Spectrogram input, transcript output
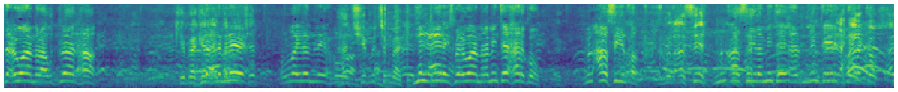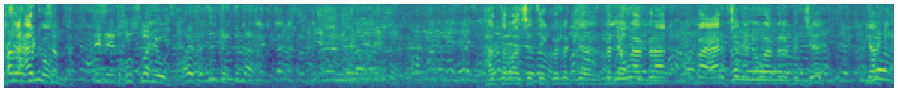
العوامره والدلالحة. كما قال الراشد والله إلا مليح والله. هادشي من تماك من العريش العوامره من تيحرقوا؟ من أصيلة. من اصيل من أصيلة. من تي من تيركبوا؟ يحرقوا، هادشي حرقوا من. تم يدخلوا الصماليون هاي خليك عبد الله هاد الراشد تيقول لك من العوامره ما عارفش أنا العوامره في الجد قال لك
